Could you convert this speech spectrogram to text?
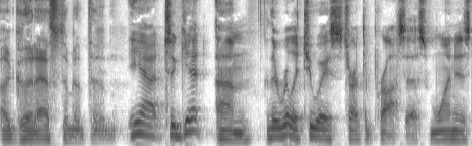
a good estimate then? Yeah, to get um, there are really two ways to start the process. One is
